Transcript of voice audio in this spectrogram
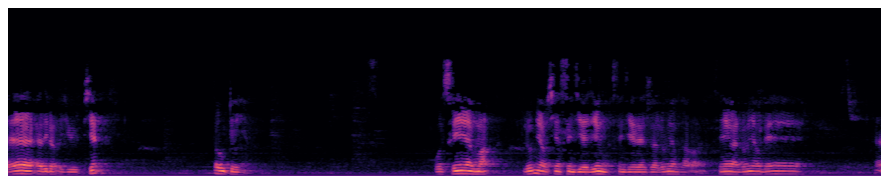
တယ်အဲဒီလိုအယူဖြင့်သုတ်တယ်ကိုဆင်းရဲမှလွံ့မြောက်ခြင်းစင်ကြယ်ခြင်းကိုစင်ကြယ်တယ်ဆိုတာလွံ့မြောက်တာပါဆင်းရဲကလွံ့မြောက်တယ်အဲ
